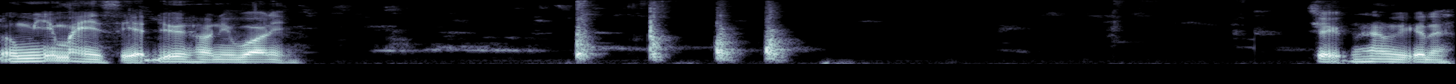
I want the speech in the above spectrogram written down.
ตรงนี้ไม่เสียดอยู่เท่านี้บ่นี่เช็คห้ามอีกนะ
